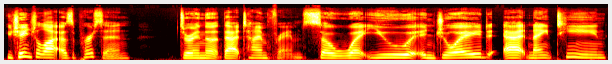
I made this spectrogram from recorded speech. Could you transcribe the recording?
you change a lot as a person during the, that time frame. So what you enjoyed at 19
